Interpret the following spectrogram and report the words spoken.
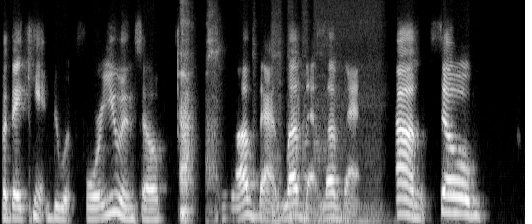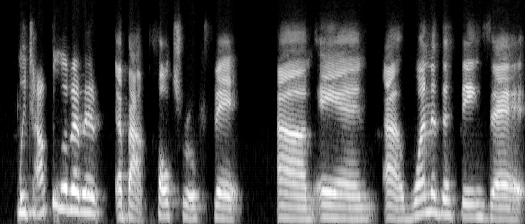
but they can't do it for you. And so, love that, love that, love that. Um, so we talked a little bit about cultural fit. Um, and uh, one of the things that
